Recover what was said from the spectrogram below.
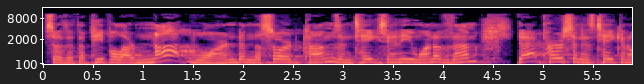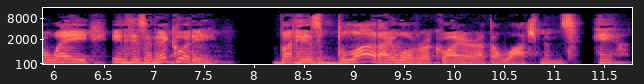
so that the people are not warned and the sword comes and takes any one of them, that person is taken away in his iniquity but his blood I will require at the watchman's hand.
